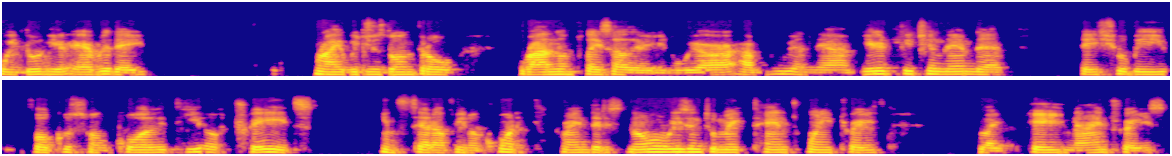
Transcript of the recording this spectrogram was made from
we do here every day, right? We just don't throw random plays out there. You know, we are I'm, I'm here teaching them that they should be focused on quality of trades instead of you know quantity right? There is no reason to make 10 20 trades like eight nine trades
